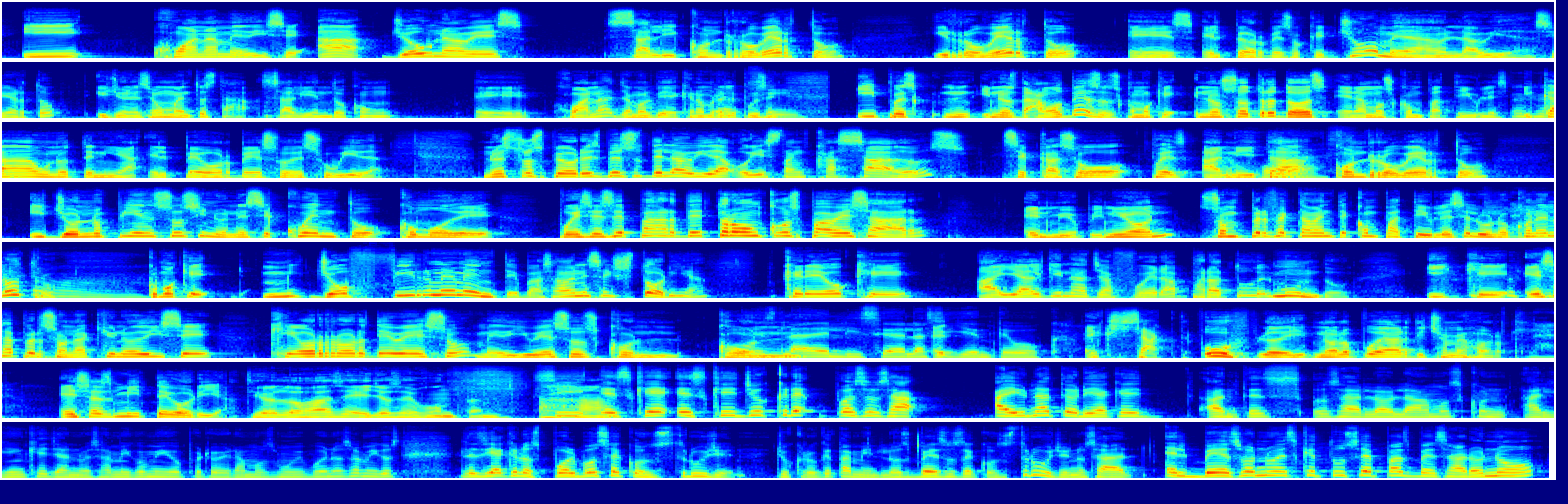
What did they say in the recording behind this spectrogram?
Y Juana me dice, ah, yo una vez salí con Roberto y Roberto es el peor beso que yo me he dado en la vida, ¿cierto? Y yo en ese momento estaba saliendo con eh, Juana, ya me olvidé qué nombre le puse. Sí. Y pues, y nos dábamos besos, como que nosotros dos éramos compatibles y Ujú. cada uno tenía el peor beso de su vida. Nuestros peores besos de la vida hoy están casados. Se casó, pues, Anita jodas. con Roberto. Y yo no pienso sino en ese cuento como de, pues, ese par de troncos para besar, en mi opinión, son perfectamente compatibles el uno con el otro. Como que mi- yo firmemente, basado en esa historia, creo que hay alguien allá afuera para todo el mundo. Y que esa persona que uno dice, qué horror de beso, me di besos con... con... Es la delicia de la eh, siguiente boca. Exacto. Uf, lo di- no lo pude haber dicho mejor. Claro. Esa es mi teoría. Dios los hace, ellos se juntan. Sí, Ajá. es que, es que yo creo, pues, o sea, hay una teoría que antes, o sea, lo hablábamos con alguien que ya no es amigo mío, pero éramos muy buenos amigos. Les decía que los polvos se construyen. Yo creo que también los besos se construyen. O sea, el beso no es que tú sepas besar o no,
